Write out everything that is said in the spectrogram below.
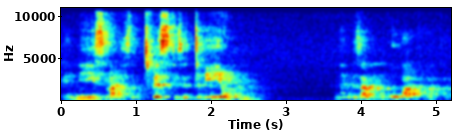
Genieß mal diesen Twist, diese Drehung in deinem gesamten Oberkörper.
